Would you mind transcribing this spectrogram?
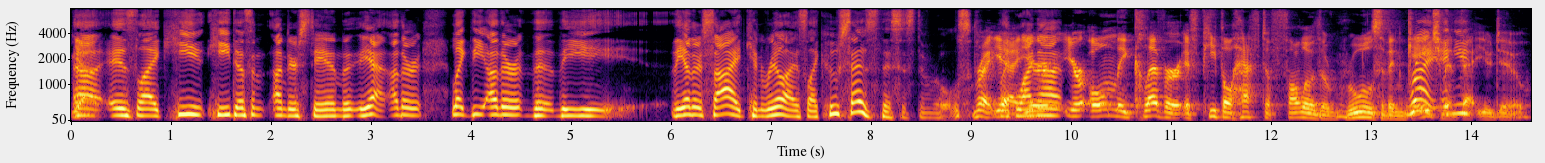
uh, is like he he doesn't understand the yeah other like the other the the the other side can realize like who says this is the rules right, yeah. like, why you're, not You're only clever if people have to follow the rules of engagement you- that you do.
